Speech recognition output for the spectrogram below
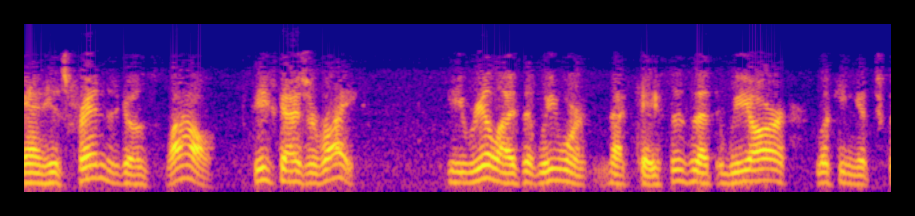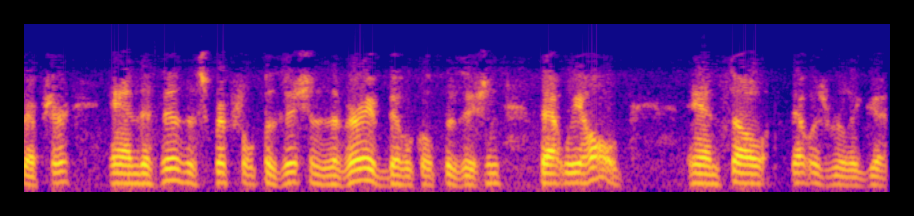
And his friend goes, "Wow, these guys are right." He realized that we weren't nutcases; that we are looking at Scripture, and this is a scriptural position, is a very biblical position that we hold. And so that was really good.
